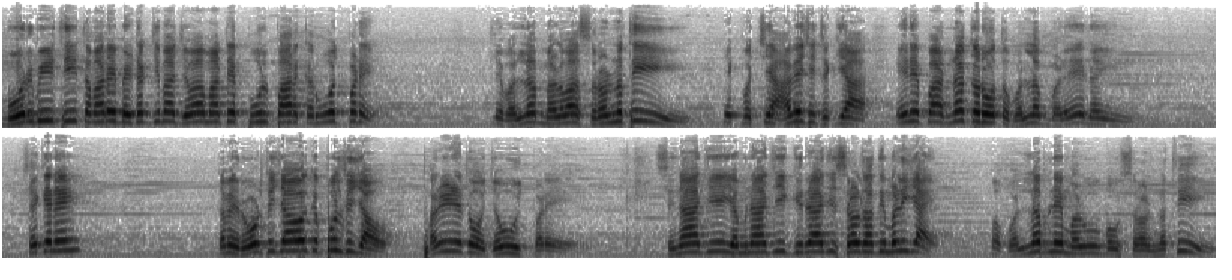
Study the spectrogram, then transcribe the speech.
મોરબીથી તમારે બેઠકજીમાં જવા માટે પુલ પાર કરવો જ પડે. એટલે વલ્લભ મળવા સરળ નથી. એક વચ્ચે આવે છે જગ્યા, એને પાર ન કરો તો વલ્લભ મળે નહીં. છે કે નહીં? તમે રોડથી જાઓ કે પુલથી જાઓ? ફરીને તો જવું જ પડે. સિનાજી યમુનાજી, ગિરિરાજી સરળતાથી મળી જાય. પણ વલ્લભને મળવું બહુ સરળ નથી.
